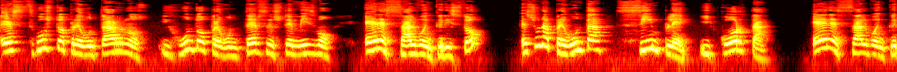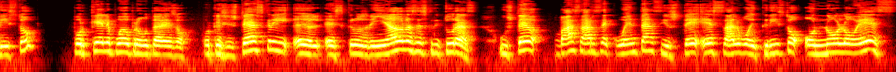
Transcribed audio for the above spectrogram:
Es justo preguntarnos y junto preguntarse usted mismo, ¿eres salvo en Cristo? Es una pregunta simple y corta. ¿Eres salvo en Cristo? ¿Por qué le puedo preguntar eso? Porque si usted ha escudriñado las escrituras, usted va a darse cuenta si usted es salvo en Cristo o no lo es.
